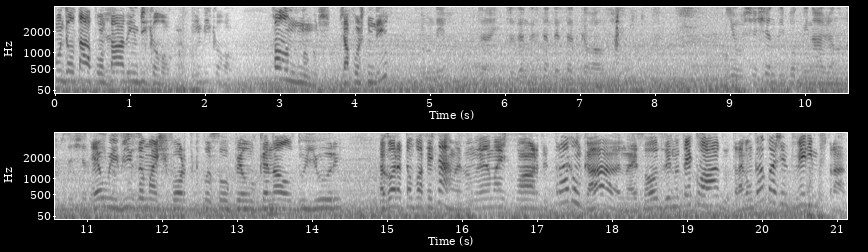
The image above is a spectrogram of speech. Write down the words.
onde ele está apontado, embica logo, meu, embica logo. Fala-me de números, já foste medir? Fui medir. Tem 377 cavalos. Uns 600 e pouco binários, não lembro 600. É o. Ibiza mais forte que passou pelo canal do Yuri. Agora estão vocês, não, mas não é mais forte. Tragam cá, não é só dizer no teclado. Tragam cá para a gente ver e mostrar.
